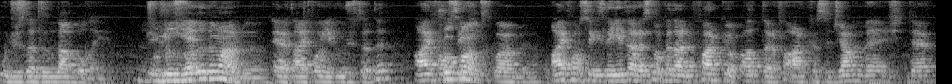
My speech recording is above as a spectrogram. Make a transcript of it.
Ucuzladığından dolayı. Çünkü? Ucuzladı değil mi harbiden? Evet iPhone 7 ucuzladı. iPhone Çok 8, mantıklı abi. iPhone 8 ile 7 arasında o kadar bir fark yok. Alt tarafı arkası cam ve işte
